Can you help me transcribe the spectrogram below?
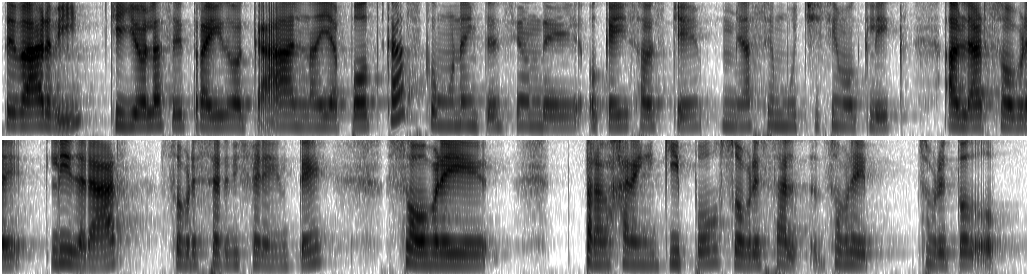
de Barbie que yo las he traído acá al Naya Podcast con una intención de, ok, sabes que me hace muchísimo clic hablar sobre liderar, sobre ser diferente, sobre trabajar en equipo, sobre, sobre, sobre todo,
